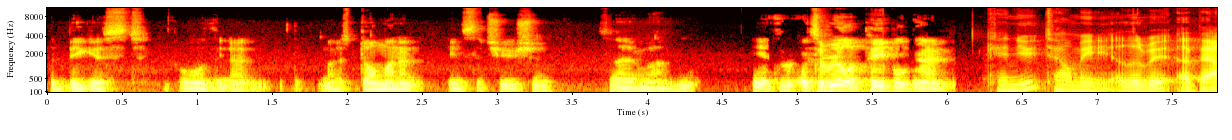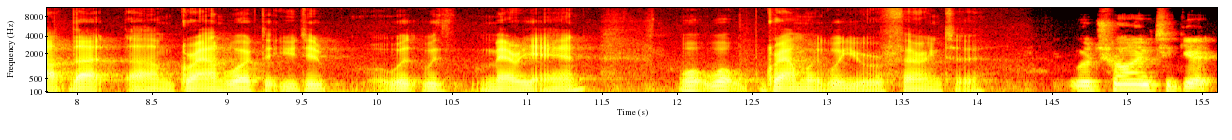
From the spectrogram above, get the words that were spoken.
the biggest or you know the most dominant institution. So um, yeah, it's, it's, a real people game. Can you tell me a little bit about that um, groundwork that you did with, with Mary Ann? What, what groundwork were you referring to? We're trying to get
